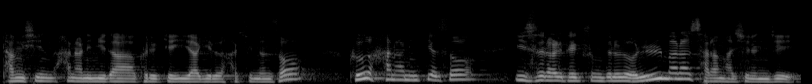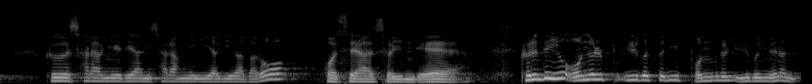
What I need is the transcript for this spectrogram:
당신 하나님이다 그렇게 이야기를 하시면서 그 하나님께서 이스라엘 백성들을 얼마나 사랑하시는지 그 사랑에 대한 사랑의 이야기가 바로 호세아서인데 그런데 이 오늘 읽었던 이 본문을 읽으면은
